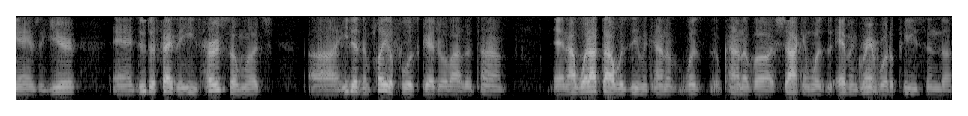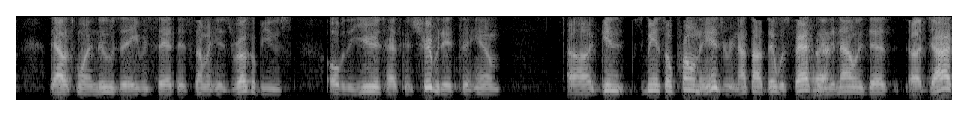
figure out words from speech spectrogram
games a year. And due to the fact that he's hurt so much, uh, he doesn't play a full schedule a lot of the time. And I, what I thought was even kind of was kind of uh, shocking was Evan Grant wrote a piece in the Dallas Morning News that even said that some of his drug abuse over the years has contributed to him uh, getting being so prone to injury. And I thought that was fascinating. Right. That not only does uh, Josh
